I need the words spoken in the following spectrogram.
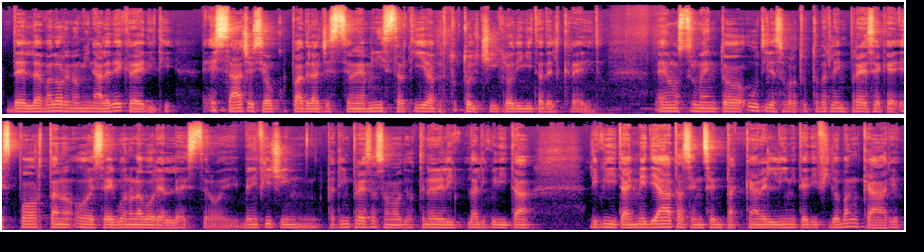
del valore nominale dei crediti e SACE si occupa della gestione amministrativa per tutto il ciclo di vita del credito. È uno strumento utile soprattutto per le imprese che esportano o eseguono lavori all'estero. I benefici per l'impresa sono di ottenere la liquidità, liquidità immediata senza intaccare il limite di fido bancario,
